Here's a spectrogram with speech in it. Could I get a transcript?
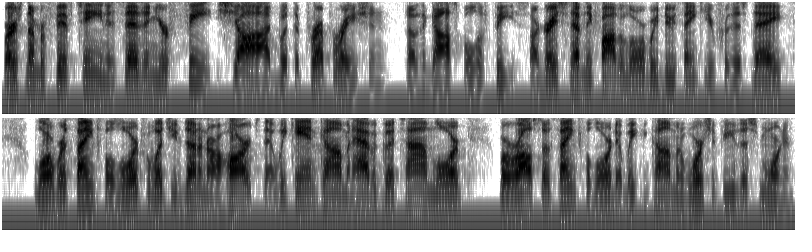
Verse number 15, it says, And your feet shod with the preparation of the gospel of peace. Our gracious Heavenly Father, Lord, we do thank you for this day. Lord, we're thankful, Lord, for what you've done in our hearts, that we can come and have a good time, Lord. But we're also thankful, Lord, that we can come and worship you this morning.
